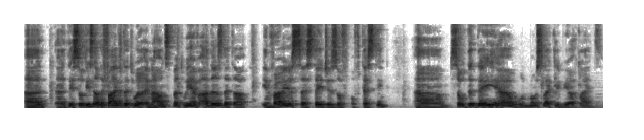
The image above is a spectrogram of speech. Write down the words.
Uh, uh, they, so these are the five that were announced, but we have others that are in various uh, stages of, of testing. Um, so that they will most likely be our clients.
